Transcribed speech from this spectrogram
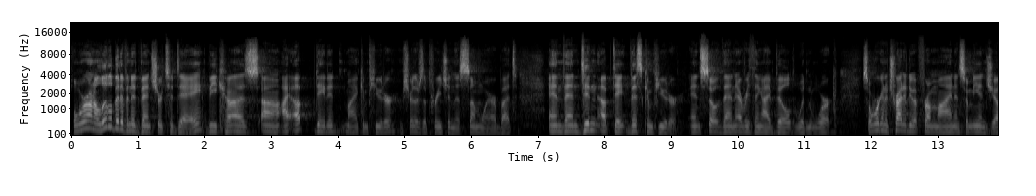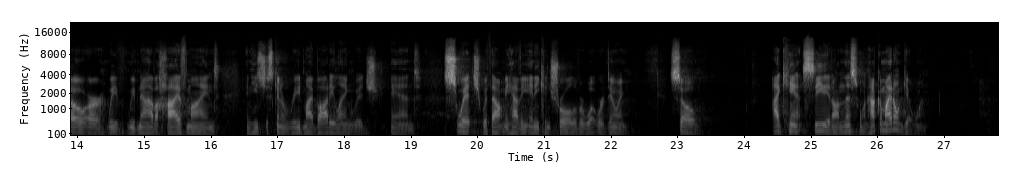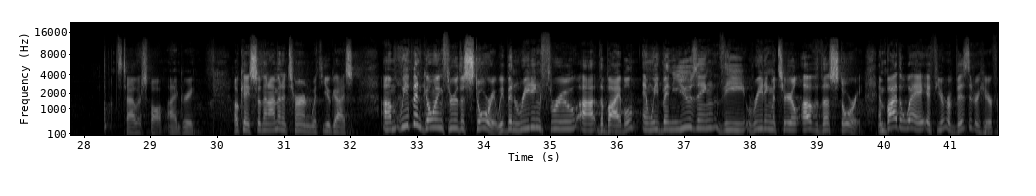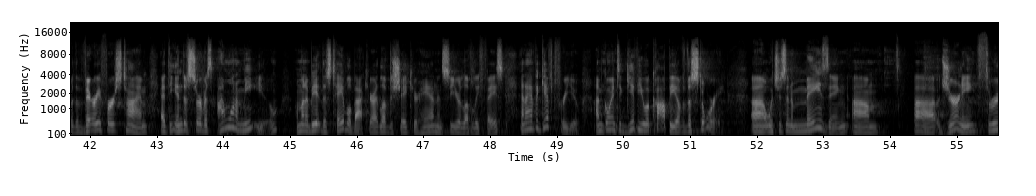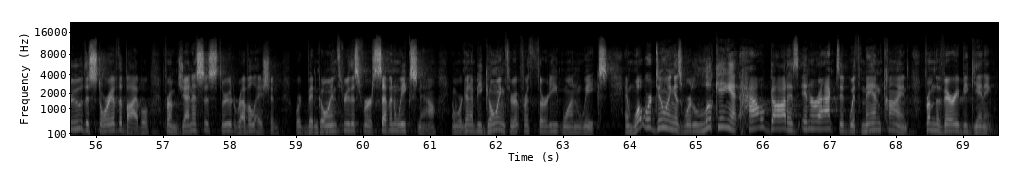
Well, we're on a little bit of an adventure today because uh, I updated my computer. I'm sure there's a preach in this somewhere, but, and then didn't update this computer. And so then everything I built wouldn't work. So we're going to try to do it from mine. And so me and Joe are, we've, we've now have a hive mind, and he's just going to read my body language and switch without me having any control over what we're doing. So I can't see it on this one. How come I don't get one? It's Tyler's fault. I agree. Okay, so then I'm going to turn with you guys. Um, we've been going through the story. We've been reading through uh, the Bible, and we've been using the reading material of the story. And by the way, if you're a visitor here for the very first time at the end of service, I want to meet you. I'm going to be at this table back here. I'd love to shake your hand and see your lovely face. And I have a gift for you. I'm going to give you a copy of the story, uh, which is an amazing um, uh, journey through the story of the Bible from Genesis through to Revelation. We've been going through this for seven weeks now, and we're going to be going through it for 31 weeks. And what we're doing is we're looking at how God has interacted with mankind from the very beginning.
